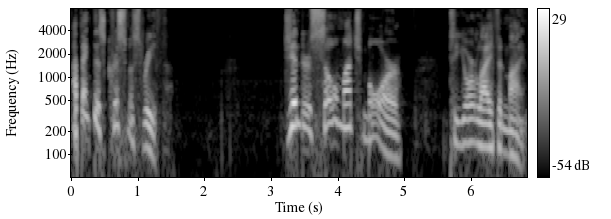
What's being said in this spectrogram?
I think this Christmas wreath genders so much more to your life and mine.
